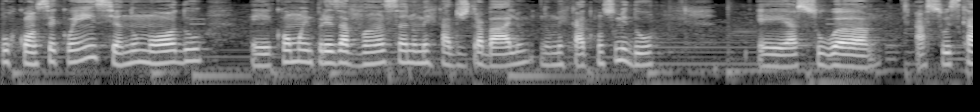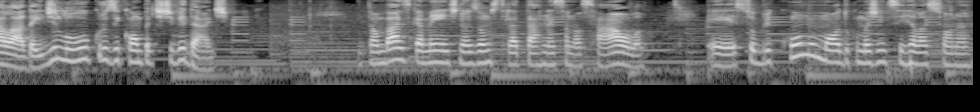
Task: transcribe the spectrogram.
por consequência, no modo é, como a empresa avança no mercado de trabalho, no mercado consumidor, é, a, sua, a sua escalada aí de lucros e competitividade. Então, basicamente, nós vamos tratar nessa nossa aula é, sobre como o modo como a gente se relaciona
